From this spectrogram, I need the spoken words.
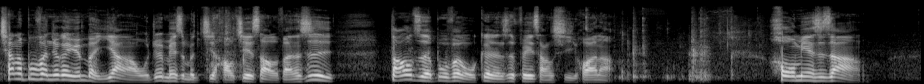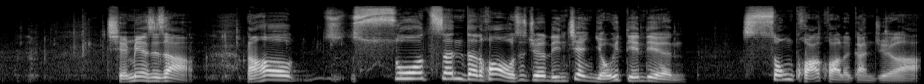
枪的部分就跟原本一样啊，我觉得没什么好介绍的，反正是刀子的部分，我个人是非常喜欢啊。后面是这样，前面是这样，然后。说真的的话，我是觉得零件有一点点松垮垮的感觉啦。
